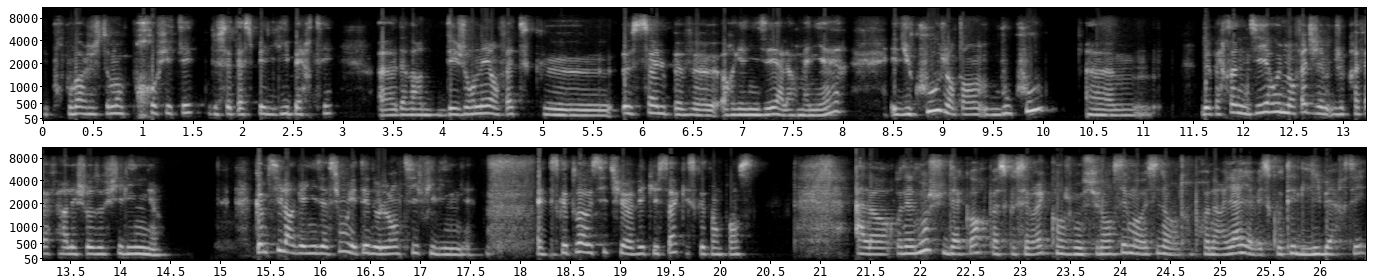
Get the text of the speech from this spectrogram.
et pour pouvoir justement profiter de cet aspect de liberté, euh, d'avoir des journées, en fait, que eux seuls peuvent organiser à leur manière. Et du coup, j'entends beaucoup euh, de personnes dire, oui, mais en fait, je, je préfère faire les choses au feeling. Comme si l'organisation était de l'anti-feeling. Est-ce que toi aussi, tu as vécu ça? Qu'est-ce que tu en penses? Alors honnêtement, je suis d'accord parce que c'est vrai que quand je me suis lancée moi aussi dans l'entrepreneuriat, il y avait ce côté de liberté.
